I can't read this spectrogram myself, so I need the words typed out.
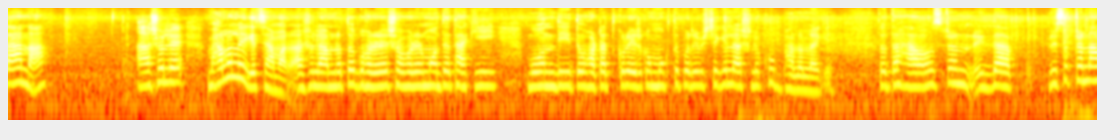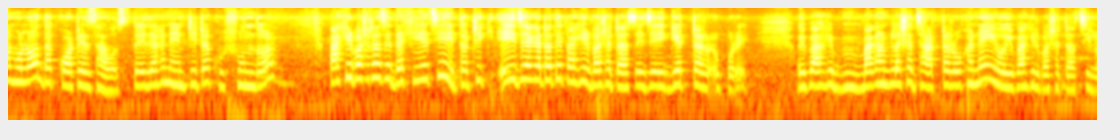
তা না। আসলে ভালো লেগেছে আমার। আসলে আমরা তো ঘরের, শহরের মধ্যে থাকি, বন্দি, তো হঠাৎ করে এরকম মুক্ত পরিবেশে গেলে আসলে খুব ভালো লাগে। তো দ্য হাউসটা দ্য রিসোর্টটার নাম হলো দ্য কটেজ হাউস তো এই দেখেন এন্ট্রিটা খুব সুন্দর। পাখির বাসাটা যে দেখিয়েছি, তো ঠিক এই জায়গাটাতে পাখির বাসাটা আছে, যে গেটটার উপরে। ওই পাখি বাগান বিলাসের ঝাড়টার ওখানেই ওই পাখির বাসাটা ছিল।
